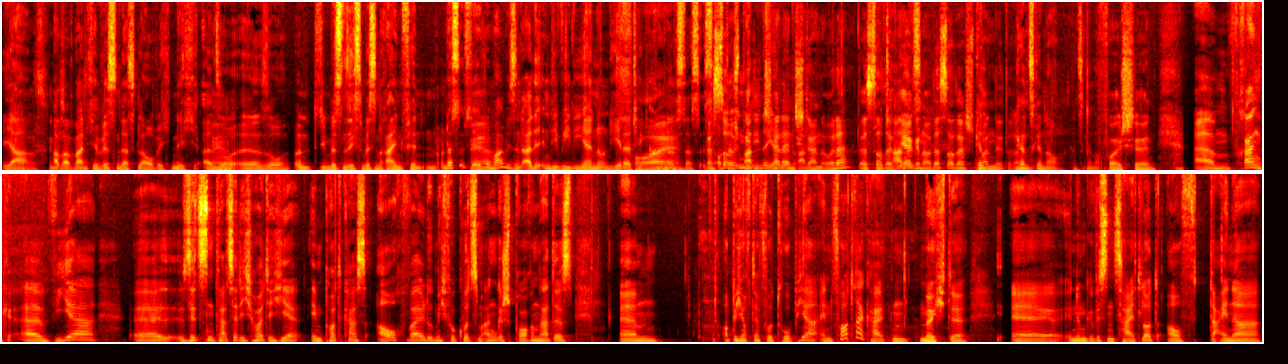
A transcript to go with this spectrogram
Ja, find aber manche wissen das, glaube ich, nicht. Also äh, so. Und die müssen sich ein bisschen reinfinden. Und das ist ja, Ja. normal, wir sind alle Individuen und jeder tickt Voll. anders. Das ist Das ist auch doch das die Spannende ja Challenge dann, oder? Das ist doch, ja, ist- genau, das ist doch das Spannende dran. Ganz genau, ganz genau. Voll schön. Ähm, Frank, äh, wir äh, sitzen tatsächlich heute hier im Podcast auch, weil du mich vor kurzem angesprochen hattest, ähm, ob ich auf der Fotopia einen Vortrag halten möchte äh, in einem gewissen Zeitlot auf deiner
